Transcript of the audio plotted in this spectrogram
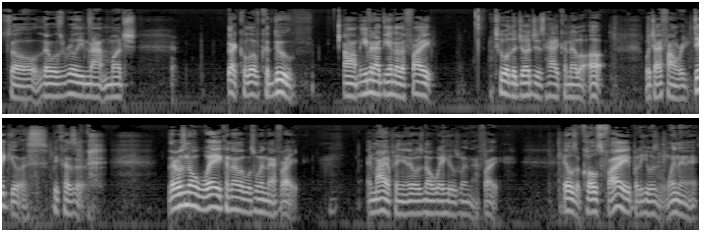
so there was really not much that Kovalev could do. Um, even at the end of the fight, two of the judges had Canelo up, which I found ridiculous because. Uh, there was no way Canelo was winning that fight. In my opinion, there was no way he was winning that fight. It was a close fight, but he wasn't winning it.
